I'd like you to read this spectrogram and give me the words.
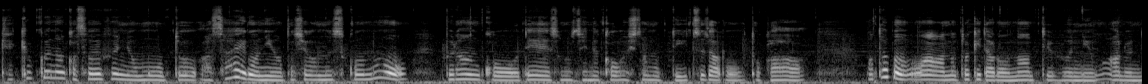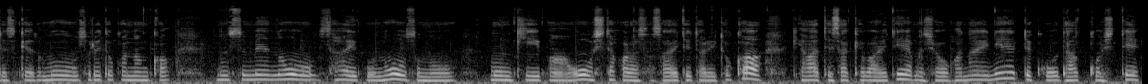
結局なんかそういう風に思うとあ最後に私が息子のブランコでその背中を押したのっていつだろうとかまあ、多分はあの時だろうなっていう風にあるんですけれどもそれとかなんか娘の最後のそのモンキーバーを下から支えてたりとかギャーって叫ばれて、まあ、しょうがないねってこう抱っこして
